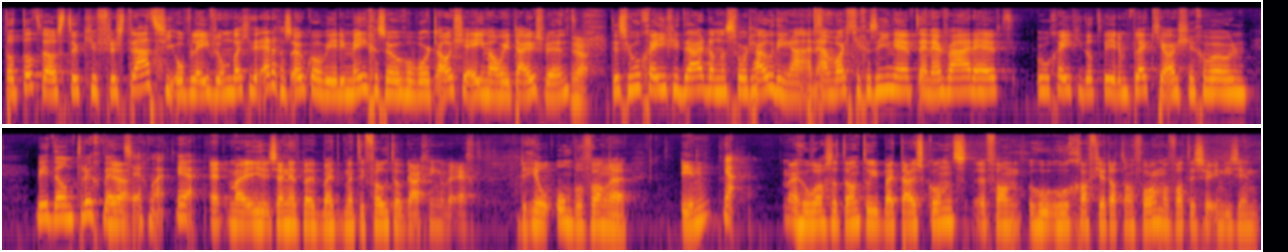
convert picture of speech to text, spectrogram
dat dat wel een stukje frustratie oplevert... omdat je er ergens ook wel weer in meegezogen wordt... als je eenmaal weer thuis bent. ja. Dus hoe geef je daar dan een soort houding aan? Aan wat je gezien hebt en ervaren hebt. Hoe geef je dat weer een plekje als je gewoon weer dan terug bent, Ja. zeg maar. Ja. En, maar je zei net bij, bij, met die foto, daar gingen we echt de heel onbevangen in. Ja. Maar hoe was het dan toen je bij thuis komt? eh, Van, hoe, hoe gaf je dat dan vorm? Of wat is er in die zin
